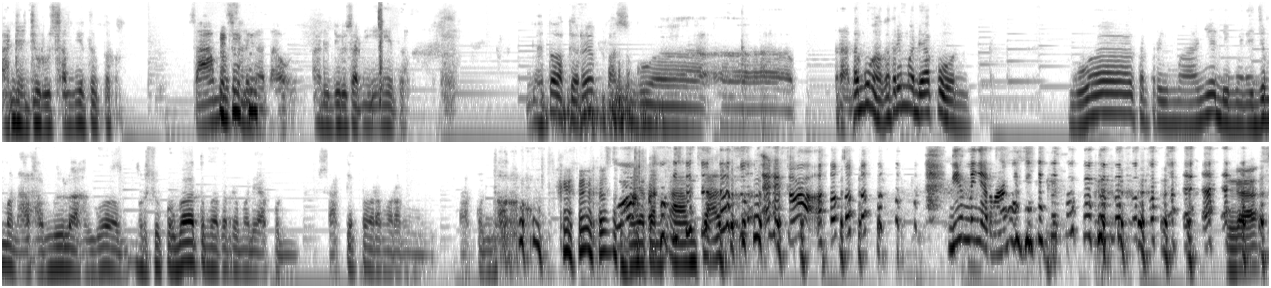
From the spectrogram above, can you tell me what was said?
ada jurusan itu tuh. Sama sekali nggak tahu ada jurusan ini itu. Itu akhirnya pas gue uh, ternyata gue nggak keterima di akun. Gue keterimanya di manajemen alhamdulillah. Gue bersyukur banget tuh nggak keterima di akun. Sakit tuh orang-orang akun tuh. Kebanyakan angka eh dia menyerang. Enggak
